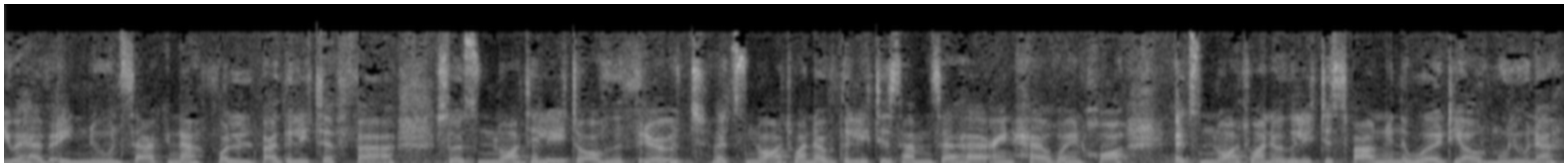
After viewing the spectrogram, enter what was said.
you have a noon sakna followed by the letter fa. So it's not a letter of the throat. It's not one of the letters hamza, ha, ain, ha, ghain, kha. It's not one of the letters found in the word yarmuluna.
